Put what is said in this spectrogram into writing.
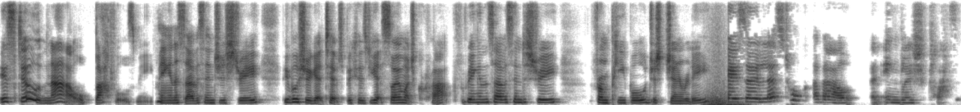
it still now baffles me. Being in the service industry, people should get tips because you get so much crap for being in the service industry from people just generally. Okay, so let's talk about an English classic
